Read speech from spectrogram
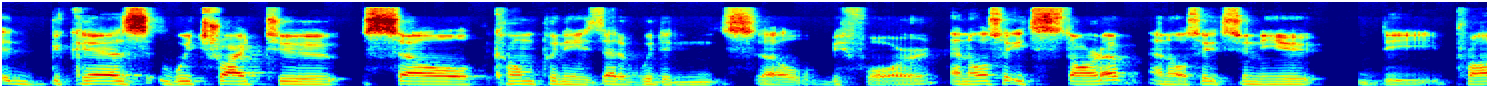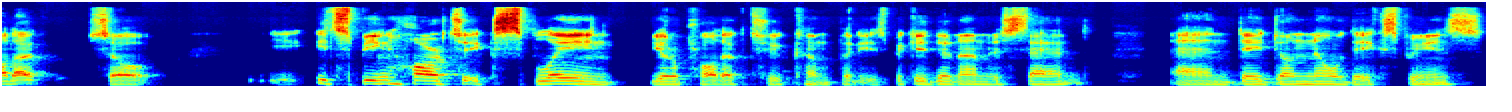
uh, because we tried to sell companies that we didn't sell before. And also it's startup and also it's a new the product. So it's being hard to explain your product to companies because they don't understand and they don't know the experience.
